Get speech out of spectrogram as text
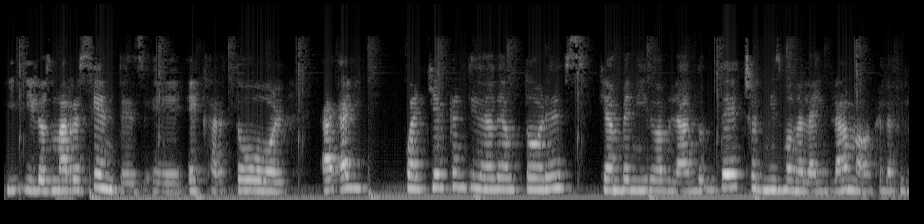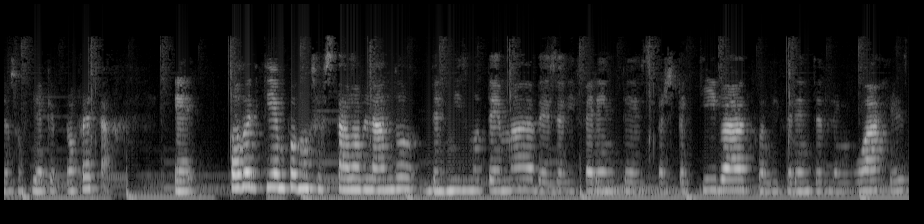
y, los más recientes, eh, Eckhart Tolle, hay, cualquier cantidad de autores que han venido hablando, de hecho el mismo Dalai Lama, o sea, la filosofía que profesa, eh, todo el tiempo hemos estado hablando del mismo tema desde diferentes perspectivas, con diferentes lenguajes,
